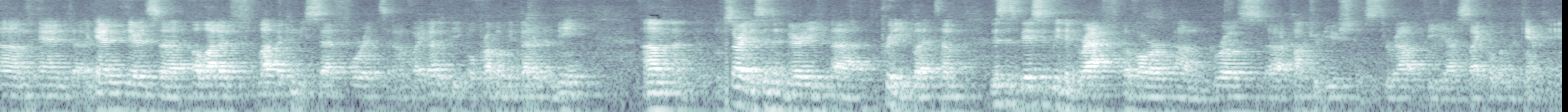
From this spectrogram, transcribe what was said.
um, and uh, again, there's a, a lot of lot that can be said for it um, by other people, probably better than me. Um, I'm sorry this isn't very uh, pretty, but this is basically the graph of our um, gross uh, contributions throughout the uh, cycle of the campaign.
